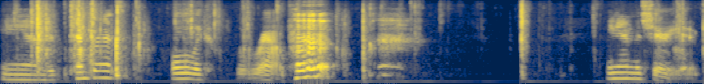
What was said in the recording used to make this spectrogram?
And the Temperance. Holy crap. and the Chariot.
